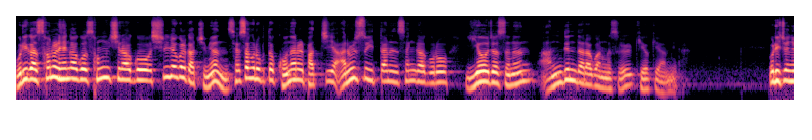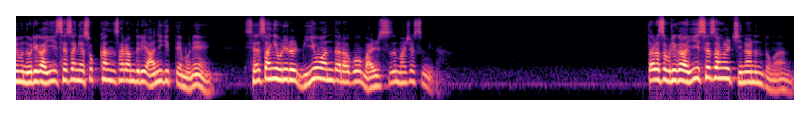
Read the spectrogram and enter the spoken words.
우리가 선을 행하고 성실하고 실력을 갖추면 세상으로부터 고난을 받지 않을 수 있다는 생각으로 이어져서는 안 된다라고 하는 것을 기억해야 합니다. 우리 주님은 우리가 이 세상에 속한 사람들이 아니기 때문에 세상이 우리를 미워한다라고 말씀하셨습니다. 따라서 우리가 이 세상을 지나는 동안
